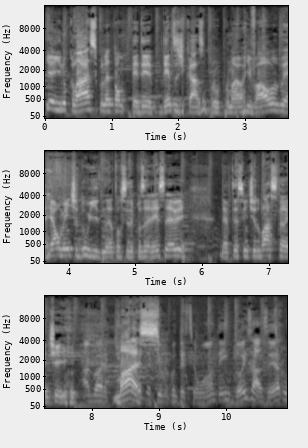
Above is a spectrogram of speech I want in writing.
e aí no clássico, né, tom- perder dentro de casa pro, pro maior rival é realmente doído, né? A torcida cruzeirense deve, deve ter sentido bastante aí. Agora, que Mas- coisa que o que aconteceu ontem, 2 a 0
